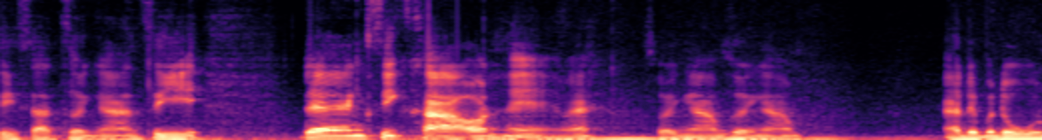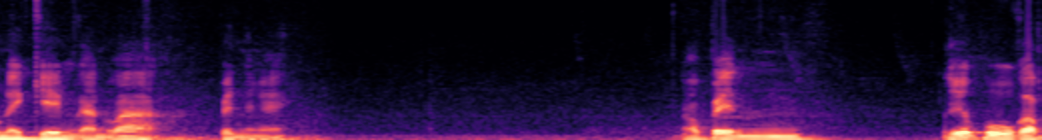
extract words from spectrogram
สีสันสวยงามสี แดงสีขาวนะเห็นไหมสวยงามสวยงามอะเดี๋ยวมาดูในเกมกันว่าเป็นยังไง เอาเป็นเลี้ยวภูกับ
